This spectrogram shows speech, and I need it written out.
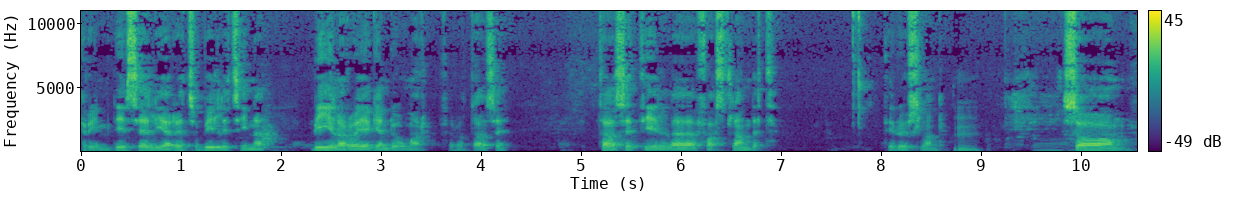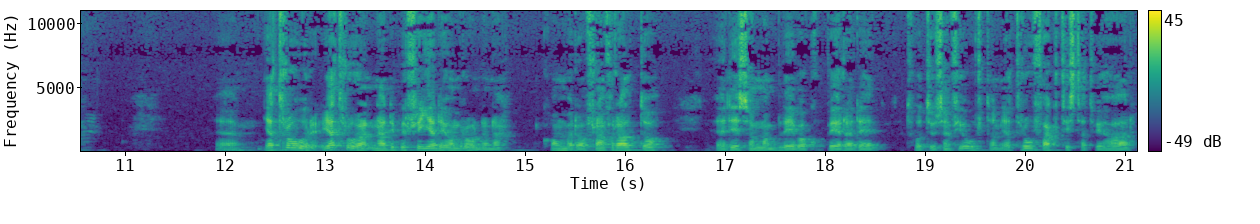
Krim. De säljer rätt så billigt sina bilar och egendomar för att ta sig, ta sig till eh, fastlandet, till Ryssland. Mm. Så eh, jag, tror, jag tror att när de befriade områdena kommer då, framförallt då eh, det som man blev ockuperade 2014, jag tror faktiskt att vi har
